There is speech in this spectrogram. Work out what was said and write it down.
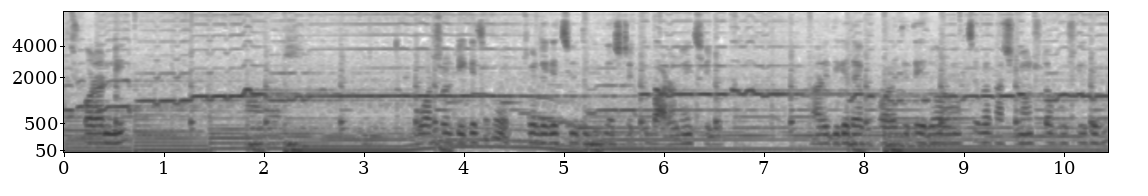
কিছু করার নেই। আর ও আসলে ডেকেছে তো, চলে গেছি ওদিকে, গ্যাসটা একটু বাড়ানোই ছিল। আর এদিকে দেখো কড়াইতে তেল গরম হচ্ছে, এবার খাসি মাংসটা বসিয়ে দেবো।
